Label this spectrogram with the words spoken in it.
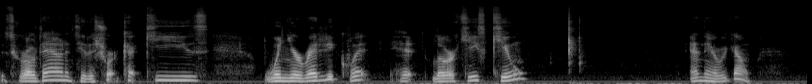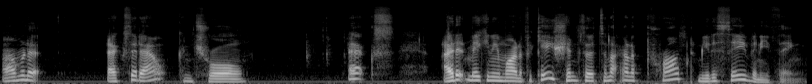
to scroll down and see the shortcut keys. When you're ready to quit, hit lowercase q, and there we go. I'm going to exit out, Control X, I didn't make any modification, so it's not going to prompt me to save anything.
